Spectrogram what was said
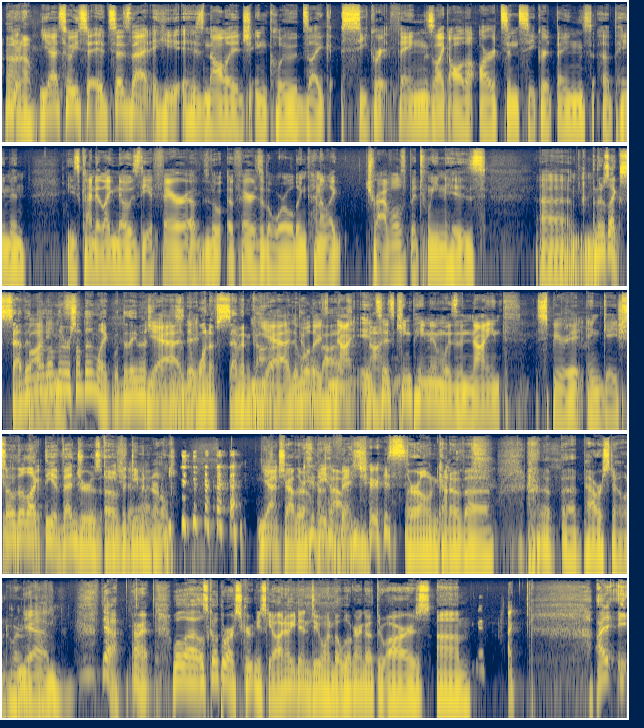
I don't know. Yeah, so he sa- it says that he his knowledge includes like secret things, like all the arts and secret things. Uh, Paimon, he's kind of like knows the affair of the affairs of the world and kind of like travels between his. Um, And there's like seven of them there or something. Like what did they mention? Yeah, Like, the one of seven gods. yeah, like well, there's gods? nine. It says King Paimon was the ninth spirit and Goetia. So they're like the Avengers of the Goetia, demon I world. yeah, each have their own kind the of powers. Avengers. Their own kind of uh, uh, power stone. Or, yeah, Yeah. All right. Well, uh, let's go through our scrutiny scale. I know you didn't do one, but we're going to go through ours. Um, I, I,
